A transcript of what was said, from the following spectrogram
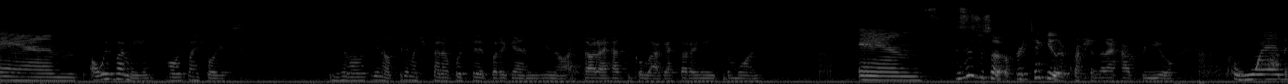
And always by me, always my choice. Because I was, you know, pretty much fed up with it. But again, you know, I thought I had to go back. I thought I needed someone. And this is just a, a particular question that I have for you. When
